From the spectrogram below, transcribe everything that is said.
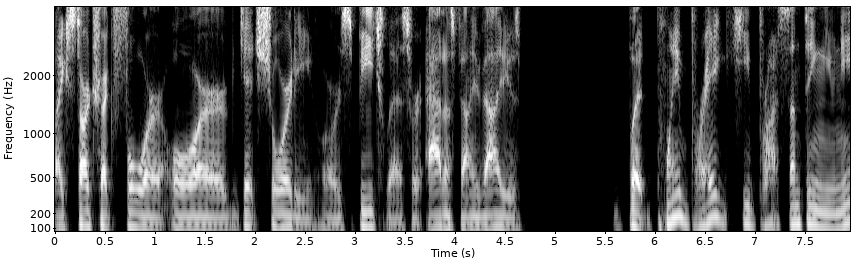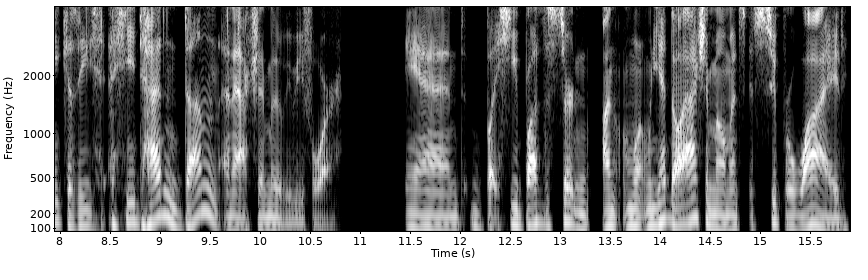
like Star Trek Four or Get Shorty or Speechless or Addams Family Values. But Point Break, he brought something unique because he he hadn't done an action movie before, and but he brought this certain when you had the action moments, it's super wide,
